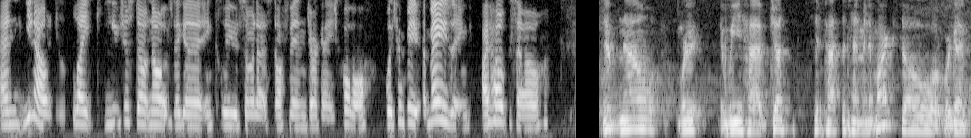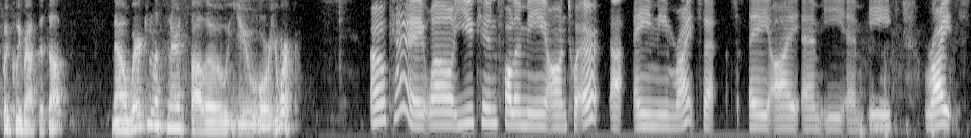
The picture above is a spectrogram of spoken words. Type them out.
and you know, like you just don't know if they're gonna include some of that stuff in Dragon Age Four, which would be amazing. I hope so. Yep. Now we're we have just hit past the ten minute mark, so we're gonna quickly wrap this up. Now, where can listeners follow you or your work? Okay, well, you can follow me on Twitter at. That's That's A I M E M E. Rights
